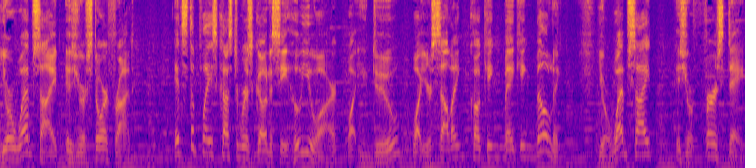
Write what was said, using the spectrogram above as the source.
Your website is your storefront. It's the place customers go to see who you are, what you do, what you're selling, cooking, making, building. Your website is your first date.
